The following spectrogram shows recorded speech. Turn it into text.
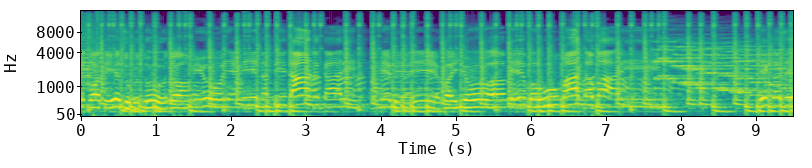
એ ચોથી જુગતું જમ્યું, એની નથી જાણકારી અમે બે ભાઈઓ, હવે બહુ માતબારી એક છે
